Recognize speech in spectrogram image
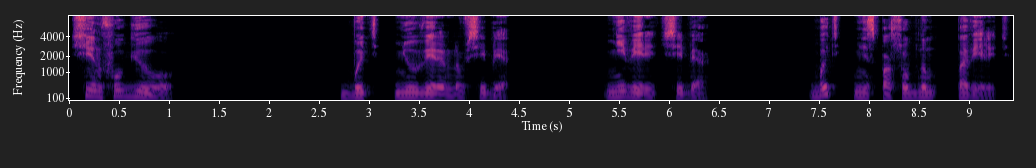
Синфугю. Быть неуверенным в себе. Не верить в себя быть неспособным поверить.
